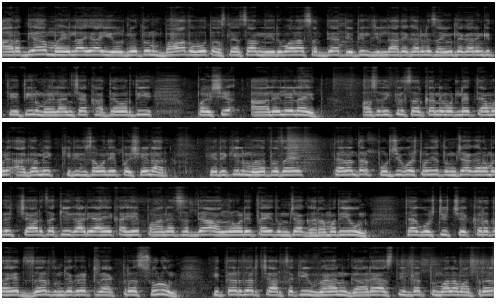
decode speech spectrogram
अर्ध्या महिला या योजनेतून बाद होत असल्याचा निर्वाळा सध्या तेथील जिल्हाधिकाऱ्यांनी सांगितले कारण की तेथील महिलांच्या खात्यावरती पैसे आलेले नाहीत. असं देखील सरकारने म्हटलं आहे त्यामुळे आगामी किती दिवसामध्ये पैसे येणार हे देखील महत्त्वाचं आहे. त्यानंतर पुढची गोष्ट म्हणजे तुमच्या घरामध्ये चार चाकी गाडी आहे का हे पाहण्याचं सध्या अंगणवाडीत आहे तुमच्या घरामध्ये येऊन त्या गोष्टी चेक करत आहेत. जर तुमच्याकडे ट्रॅक्टर सोडून इतर जर चारचाकी व्हॅन गाड्या असतील तर तुम्हाला मात्र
